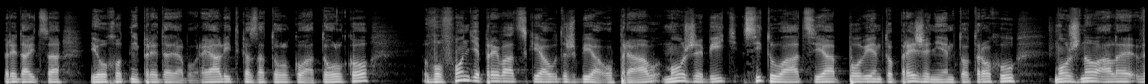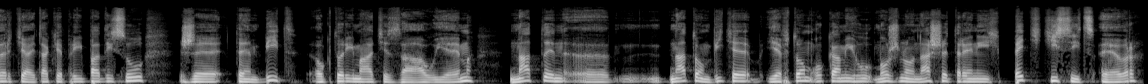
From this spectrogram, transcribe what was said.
predajca, je ochotný predať, alebo realitka za toľko a toľko, vo fonde prevádzky a údržby a oprav môže byť situácia, poviem to, preženiem to trochu, možno, ale verte, aj také prípady sú, že ten byt, o ktorý máte záujem, na, ten, e, na tom byte je v tom okamihu možno našetrených 5000 eur,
